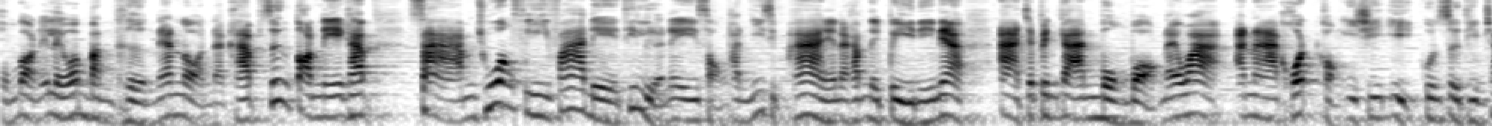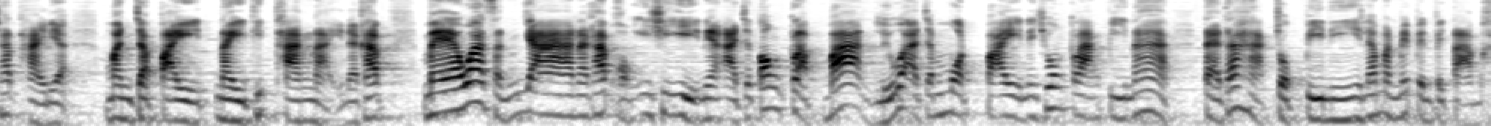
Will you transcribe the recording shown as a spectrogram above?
ผมบอกได้เลยว่าบันเทิงแน่นอนนะครับ ซึ่งตอนนี้ครับ 3 ช่วงฟีฟ่าเดย์ที่เหลือใน 2025 เนี่ยนะครับ ในปีนี้เนี่ยอาจจะเป็นการบ่งบอกได้ว่าอนาคตของอิชิอิกุนซือทีมชาติไทยเนี่ยมันจะไปในทิศทางไหนนะครับ แม้ว่าสัญญานะครับของอิชิอิเนี่ยอาจจะต้องกลับบ้านหรือว่าอาจจะหมดไปในช่วงกลางปีหน้า แต่ถ้าหากจบปีนี้แล้วมันไม่เป็นไปตามค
